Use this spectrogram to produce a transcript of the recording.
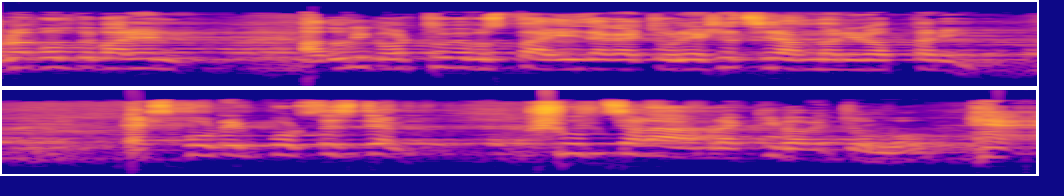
আপনারা বলতে পারেন, আধুনিক অর্থ ব্যবস্থা এই জায়গায় চলে এসেছে, আমদানি, রপ্তানি। এক্সপোর্ট ইম্পোর্ট সিস্টেম সুদ ছাড়া আমরা কীভাবে চলবো? হ্যাঁ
